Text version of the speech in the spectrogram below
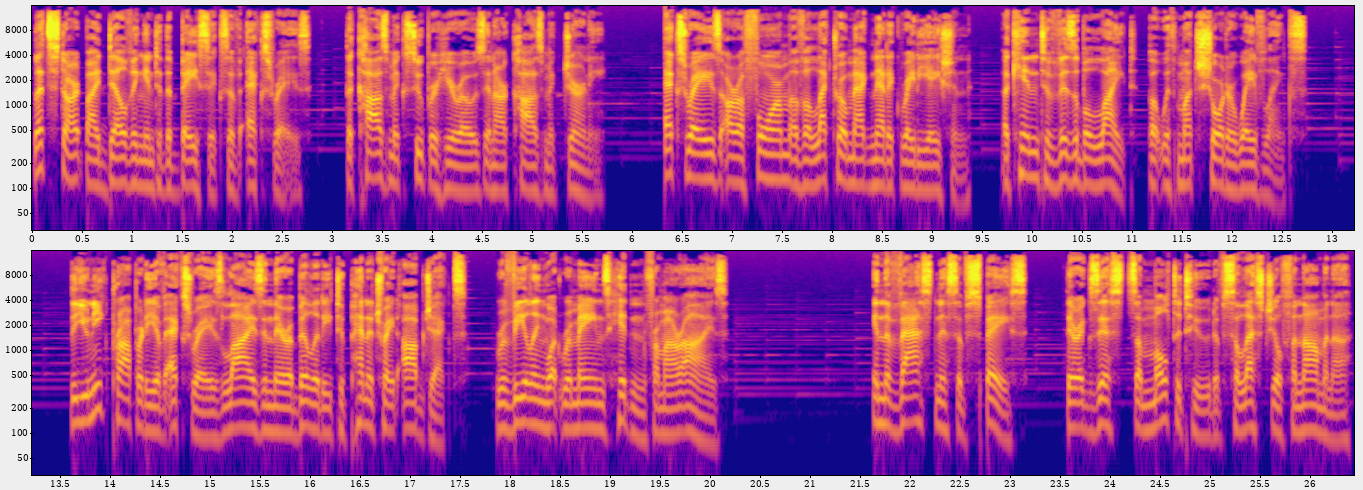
Let's start by delving into the basics of X-rays, the cosmic superheroes in our cosmic journey. X-rays are a form of electromagnetic radiation, akin to visible light but with much shorter wavelengths. The unique property of X-rays lies in their ability to penetrate objects, revealing what remains hidden from our eyes. In the vastness of space, there exists a multitude of celestial phenomena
